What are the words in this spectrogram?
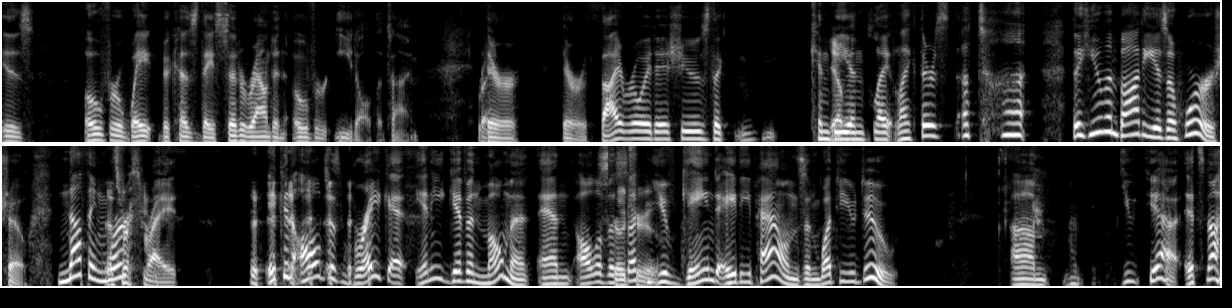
is overweight because they sit around and overeat all the time Right. there there are thyroid issues that can be in play like there's a ton the human body is a horror show nothing That's works right. right it can all just break at any given moment and all of a sudden true. you've gained 80 pounds and what do you do um you yeah it's not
